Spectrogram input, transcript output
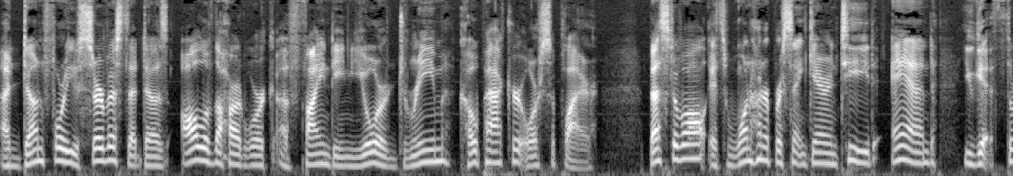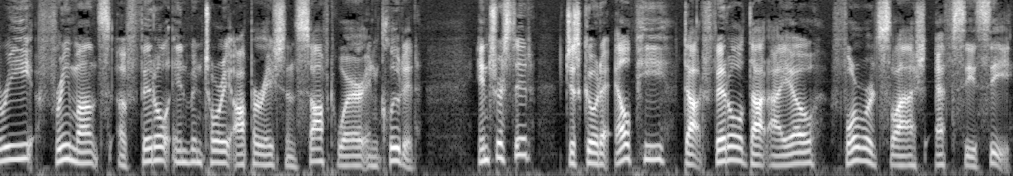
a done for you service that does all of the hard work of finding your dream co-packer or supplier. Best of all, it's 100% guaranteed, and you get three free months of Fiddle inventory operations software included. Interested? Just go to lp.fiddle.io forward slash FCC.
